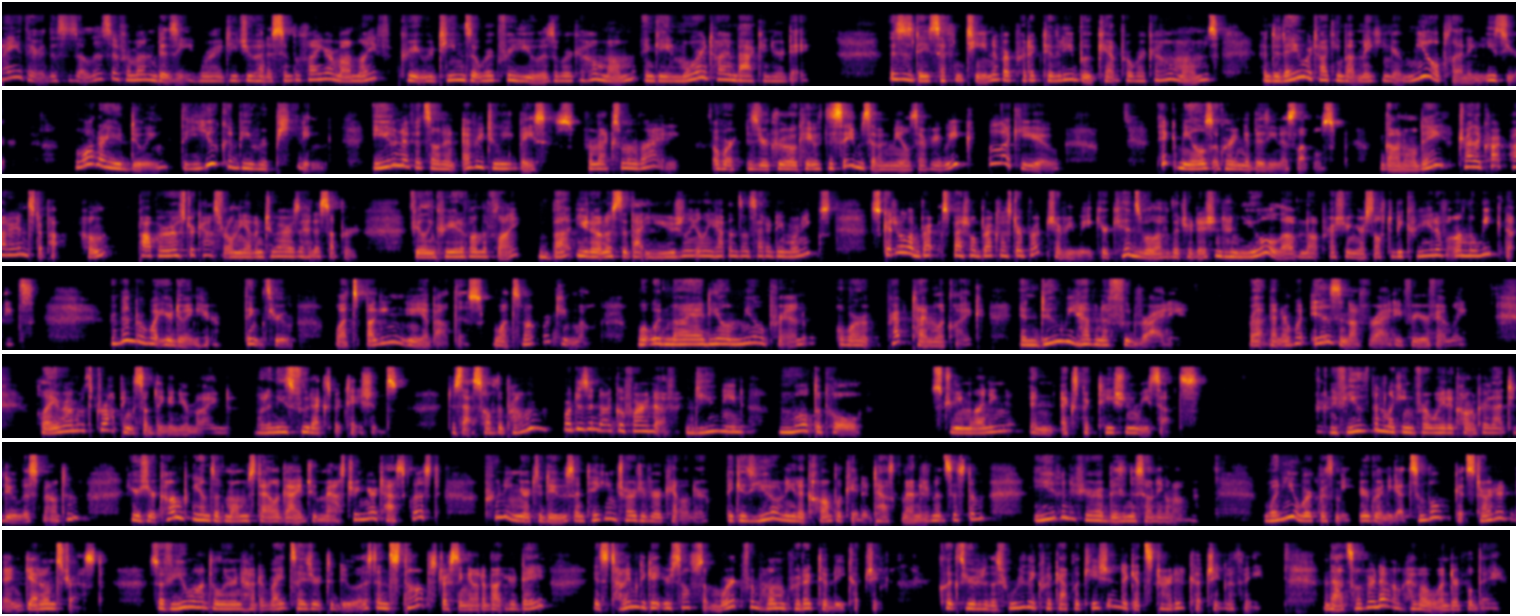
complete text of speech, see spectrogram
Hi there, this is Alyssa from Unbusy, where I teach you how to simplify your mom life, create routines that work for you as a work at home mom, and gain more time back in your day. This is day 17 of our productivity bootcamp for work at home moms, and today we're talking about making your meal planning easier. What are you doing that you could be repeating, even if it's on an every two week basis for maximum variety? Or is your crew okay with the same seven meals every week? Lucky you. Pick meals according to busyness levels. Gone all day? Try the Crock-Pot or Instapot. Home? Pop a roaster casserole in the oven two hours ahead of supper. Feeling creative on the fly, but you notice that that usually only happens on Saturday mornings? Schedule a bre- special breakfast or brunch every week. Your kids will love the tradition, and you'll love not pressuring yourself to be creative on the weeknights. Remember what you're doing here. Think through what's bugging me about this? What's not working well? What would my ideal meal plan or prep time look like? And do we have enough food variety? For that matter, what is enough variety for your family? Play around with dropping something in your mind, one of these food expectations. Does that solve the problem or does it not go far enough? Do you need multiple streamlining and expectation resets? And if you've been looking for a way to conquer that to do list mountain, here's your comprehensive mom style guide to mastering your task list, pruning your to dos, and taking charge of your calendar because you don't need a complicated task management system, even if you're a business owning mom. When you work with me, you're going to get simple, get started, and get unstressed. So if you want to learn how to right size your to do list and stop stressing out about your day, it's time to get yourself some work from home productivity coaching. Click through to this really quick application to get started coaching with me. And that's all for now. Have a wonderful day.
